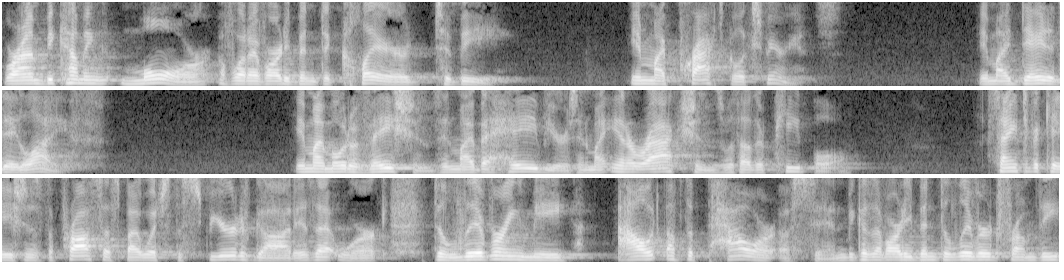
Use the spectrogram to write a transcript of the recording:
where I'm becoming more of what I've already been declared to be in my practical experience, in my day to day life, in my motivations, in my behaviors, in my interactions with other people. Sanctification is the process by which the Spirit of God is at work, delivering me out of the power of sin because I've already been delivered from the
